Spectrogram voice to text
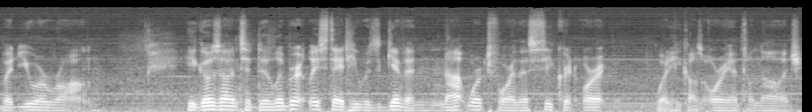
but you are wrong. He goes on to deliberately state he was given, not worked for, this secret or what he calls Oriental knowledge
